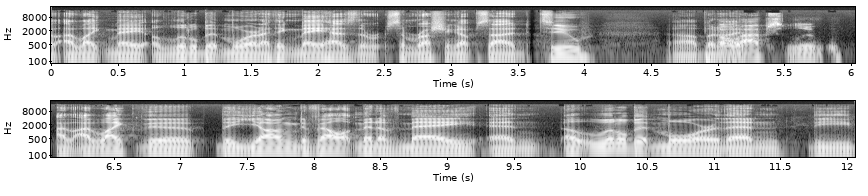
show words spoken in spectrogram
I, I like Maye a little bit more, and I think Maye has the some rushing upside too. Uh, but Oh, I, absolutely. I, I like the the young development of Maye and a little bit more than the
